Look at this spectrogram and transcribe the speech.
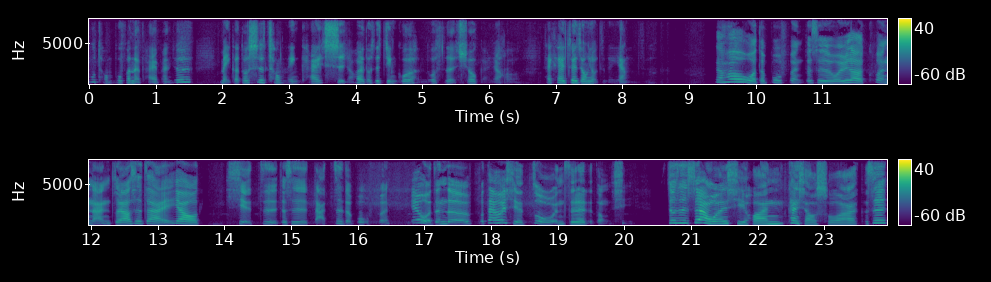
不同部分的排版，就是每个都是从零开始，然后也都是经过了很多次的修改，然后才可以最终有这个样子。然后我的部分就是我遇到的困难，主要是在要写字，就是打字的部分，因为我真的不太会写作文之类的东西。就是虽然我很喜欢看小说啊，可是。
